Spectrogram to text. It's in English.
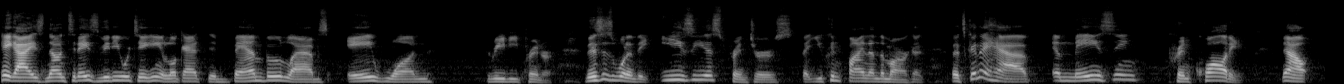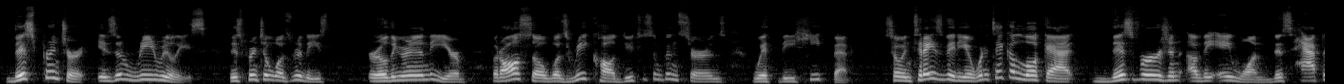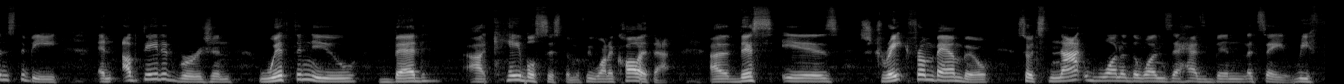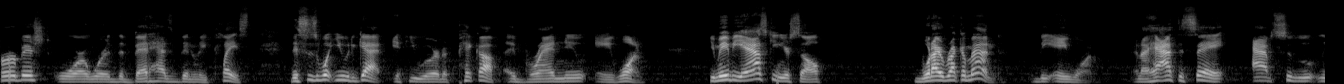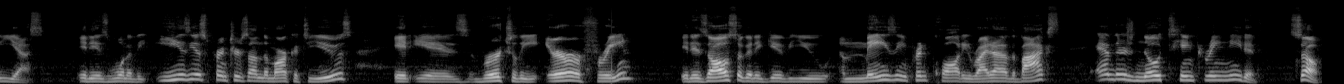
Hey guys, now in today's video we're taking a look at the Bambu Labs A1 3D printer. This is one of the easiest printers that you can find on the market that's going to have amazing print quality. Now, this printer is a re-release. This printer was released earlier in the year, but also was recalled due to some concerns with the heat bed. So in today's video, we're going to take a look at this version of the A1. This happens to be an updated version with the new bed uh, cable system, if we want to call it that. Uh, this is straight from Bambu, so it's not one of the ones that has been, let's say, refurbished or where the bed has been replaced. This is what you would get if you were to pick up a brand new A1. You may be asking yourself, would I recommend the A1? And I have to say, absolutely yes. It is one of the easiest printers on the market to use. It is virtually error-free. It is also going to give you amazing print quality right out of the box, and there's no tinkering needed. So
